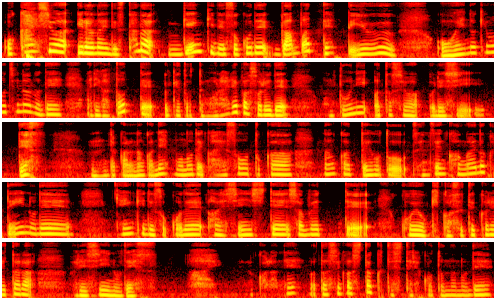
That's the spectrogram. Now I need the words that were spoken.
お返しはいらないです。ただ、元気でそこで頑張ってっていう応援の気持ちなので、ありがとうって受け取ってもらえれば、それで本当に私は嬉しいです。うん、だからなんかね、物で返そうとか、なんかっていうことを全然考えなくていいので、元気でそこで配信して喋って声を聞かせてくれたら嬉しいのです。はい。からね私がしたくてしてることなので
